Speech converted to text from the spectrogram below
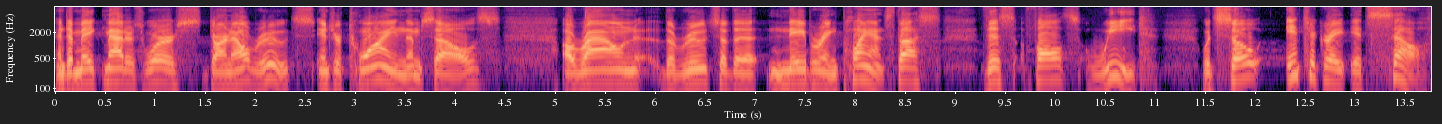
And to make matters worse, darnel roots intertwine themselves around the roots of the neighboring plants. Thus, this false wheat would so integrate itself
